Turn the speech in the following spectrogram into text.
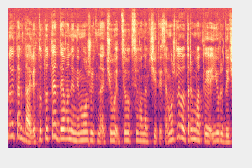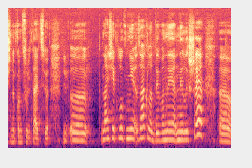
ну і так далі. Тобто те, де вони не можуть на- цього всього навчитися. Можливо, отримати юридичну консультацію. Наші клубні заклади вони не лише. е,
